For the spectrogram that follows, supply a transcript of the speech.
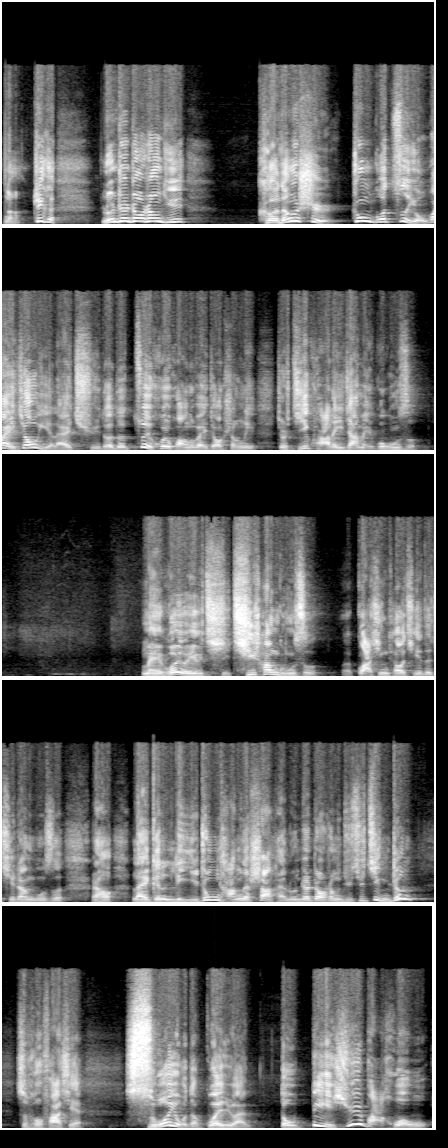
那这个轮船招商局。可能是中国自有外交以来取得的最辉煌的外交胜利，就是击垮了一家美国公司。美国有一个旗旗昌公司，呃，挂星条旗的旗昌公司，然后来跟李中堂的上海轮船招商局去竞争，最后发现所有的官员都必须把货物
